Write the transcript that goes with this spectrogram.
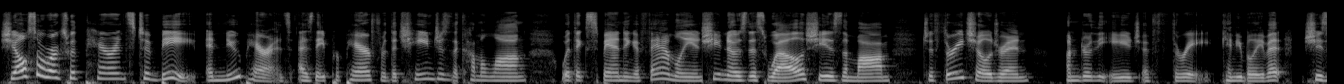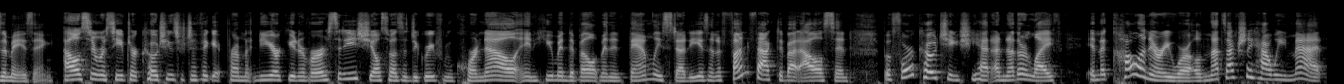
She also works with parents to be and new parents as they prepare for the changes that come along with expanding a family. And she knows this well. She is the mom to three children under the age of three. Can you believe it? She's amazing. Allison received her coaching certificate from New York University. She also has a degree from Cornell in human development and family studies. And a fun fact about Allison before coaching, she had another life in the culinary world. And that's actually how we met.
